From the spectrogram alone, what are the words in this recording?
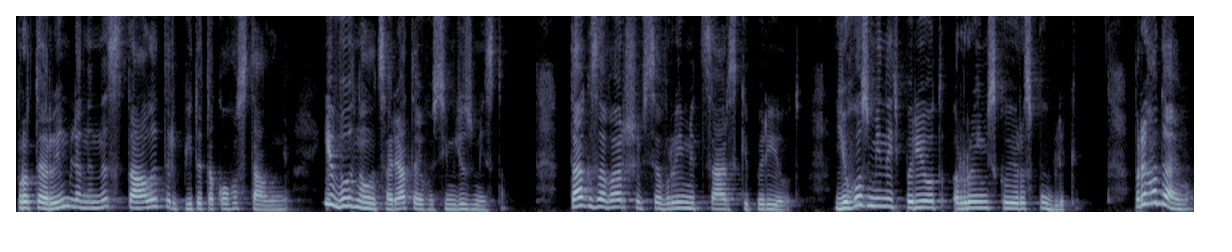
Проте римляни не стали терпіти такого ставлення і вигнали царя та його сім'ю з міста. Так завершився в Римі царський період. Його змінить період Римської республіки. Пригадаємо,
